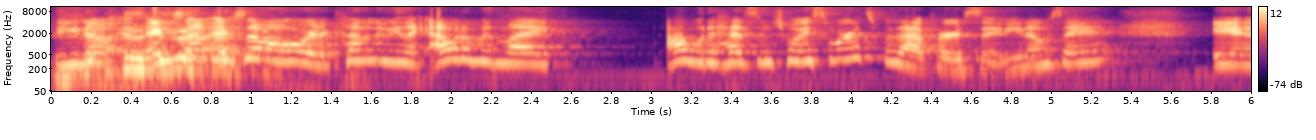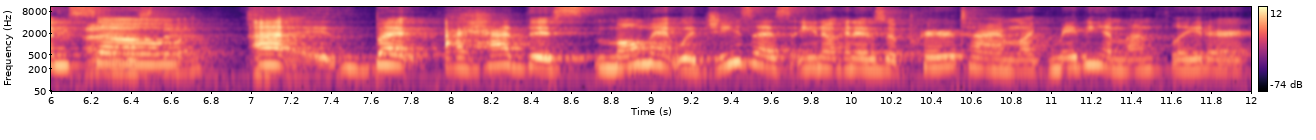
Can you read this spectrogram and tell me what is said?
you know, if, some, if someone were to come to me like I would have been like I would have had some choice words for that person, you know what I'm saying? And so understand. uh, but I had this moment with Jesus, you know, and it was a prayer time, like maybe a month later,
